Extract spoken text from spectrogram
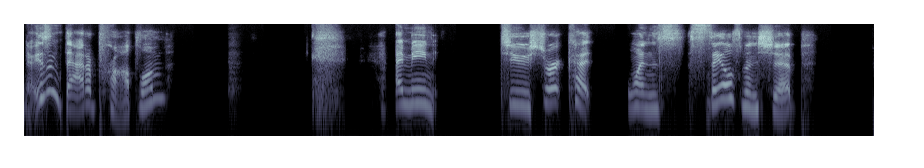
Now, isn't that a problem? I mean, to shortcut one's salesmanship,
